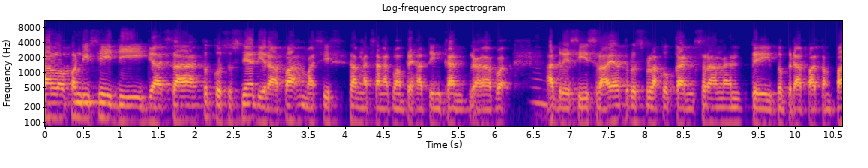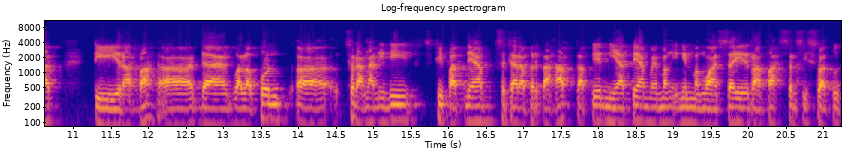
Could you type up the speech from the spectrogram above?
Kalau kondisi di Gaza itu khususnya di Rafah masih sangat-sangat memprihatinkan uh, agresi Israel terus melakukan serangan di beberapa tempat di Rafah uh, dan walaupun uh, serangan ini sifatnya secara bertahap tapi niatnya memang ingin menguasai Rafah sesuatu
